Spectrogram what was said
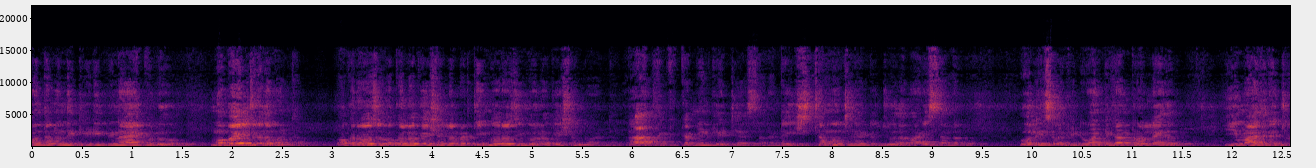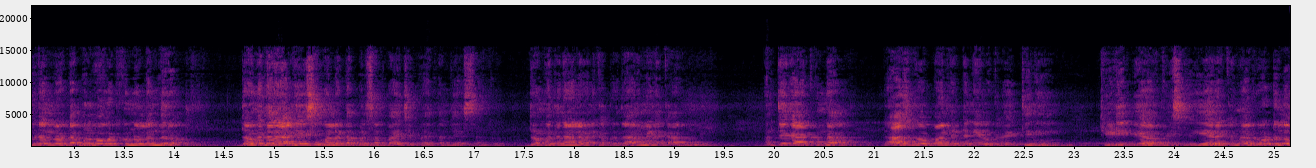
కొంతమంది టీడీపీ నాయకులు మొబైల్ జూదం అంట ఒక రోజు ఒక లొకేషన్లో పెడితే ఇంకో రోజు ఇంకో లొకేషన్లో అంట. రాత్రికి కమ్యూనికేట్ చేస్తారు. అంటే ఇష్టం వచ్చినట్టు జూదం ఆడిస్తున్నారు పోలీసులకు ఎటువంటి కంట్రోల్ లేదు. ఈ మాదిరి జూడంలో డబ్బులు పోగొట్టుకున్న వాళ్ళందరూ దొంగతనాలు చేసి మళ్ళీ డబ్బులు సంపాదించే ప్రయత్నం చేస్తుంటారు దొంగతనాల వెనుక ప్రధానమైన కారణం అంతేకాకుండా రాజగోపాల్ రెడ్డి అనే ఒక వ్యక్తిని టీడీపీ ఆఫీస్కి ఏ రకంగా రోడ్డులో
